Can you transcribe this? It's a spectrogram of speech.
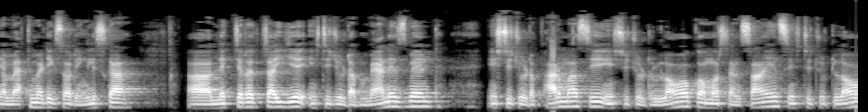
या मैथमेटिक्स और इंग्लिश का लेक्चरर चाहिए institute of management institute of pharmacy institute law commerce and science institute law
